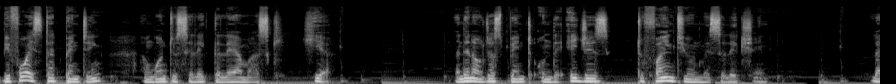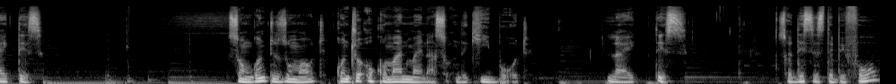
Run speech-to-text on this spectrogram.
Before I start painting, I'm going to select the layer mask here. And then I'll just paint on the edges to fine tune my selection, like this. So I'm going to zoom out, Control or Command minus on the keyboard, like this. So this is the before,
